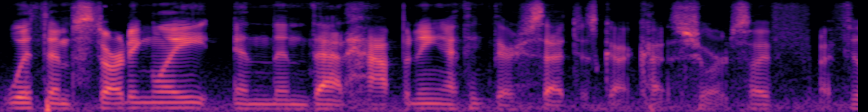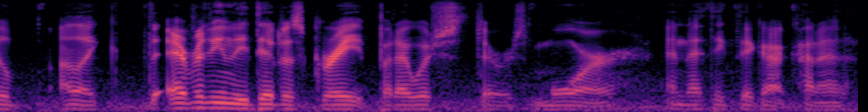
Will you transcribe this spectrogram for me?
with them starting late and then that happening, I think their set just got cut short. So I, feel I like the, everything they did was great, but I wish there was more. And I think they got kind of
